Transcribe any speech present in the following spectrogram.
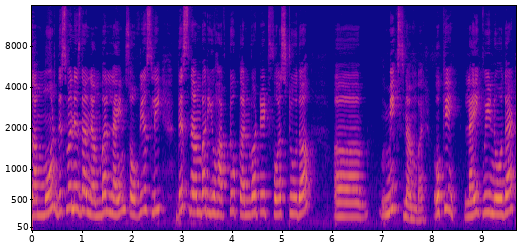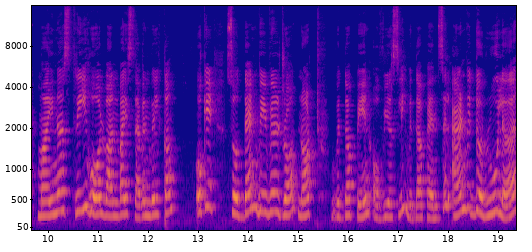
some more. This one is the number line. So obviously this number you have to convert it first to the uh, mixed number. Okay? Like we know that minus 3 whole 1 by 7 will come. Okay? So then we will draw not with the pen obviously with the pencil and with the ruler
